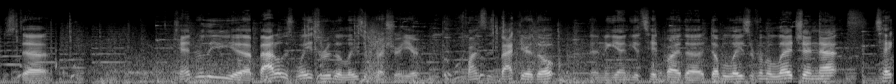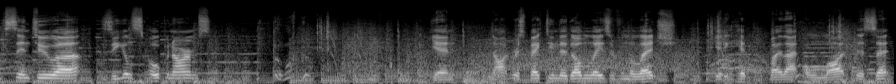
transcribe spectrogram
Just uh, can't really uh, battle his way through the laser pressure here. Finds his back air though, and again gets hit by the double laser from the ledge and uh, takes into uh, open arms. Again, not respecting the double laser from the ledge, getting hit by that a lot this set.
